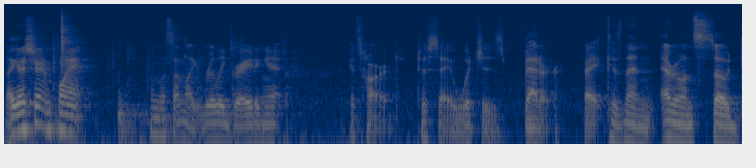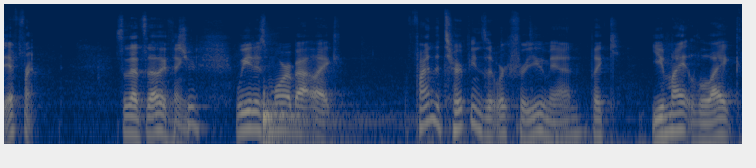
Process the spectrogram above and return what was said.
Like at a certain point, unless I'm like really grading it, it's hard to say which is better, right? Because then everyone's so different. So that's the other thing. Weed is more about like find the terpenes that work for you, man. Like you might like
